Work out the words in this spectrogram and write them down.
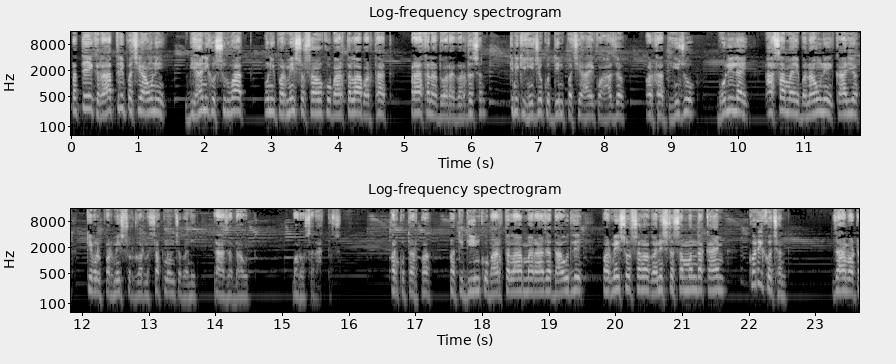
प्रत्येक रात्रि पछि आउने बिहानीको सुरुवात उनी परमेश्वरसँगको वार्तालाप अर्थात् प्रार्थनाद्वारा गर्दछन्। किनकि हिजोको दिनपछि आएको आज अर्थात् हिजो भोलिलाई आशामय बनाउने कार्य केवल परमेश्वर गर्न सक्नुहुन्छ भने राजा दाउद भरोसा राख्दछ। अर्कोतर्फ प्रतिदिनको वार्तालापमा राजा दाउदले परमेश्वरसँग घनिष्ठ सम्बन्ध कायम गरेको छन् जहाँबाट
